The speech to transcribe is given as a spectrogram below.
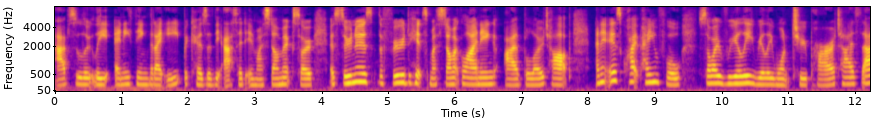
absolutely anything that I eat because of the acid in my stomach. So, as soon as the food hits my stomach lining, I bloat up and it is quite painful. So, I really, really want to prioritize that.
